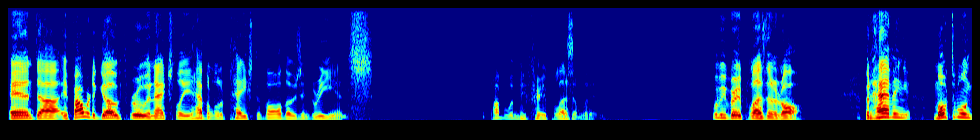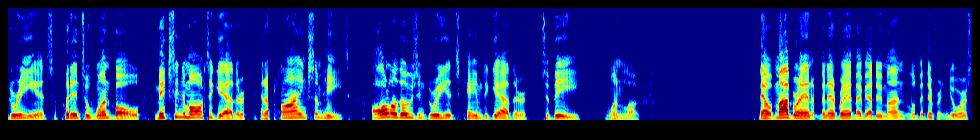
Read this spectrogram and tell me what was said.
And uh, if I were to go through and actually have a little taste of all those ingredients, it probably wouldn't be very pleasant, would it? Wouldn't be very pleasant at all. But having multiple ingredients put into one bowl, mixing them all together, and applying some heat, all of those ingredients came together to be one loaf. Now, with my brand, banana bread, maybe I do mine a little bit different than yours.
